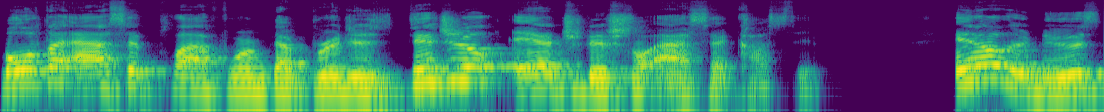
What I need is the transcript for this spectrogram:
multi asset platform that bridges digital and traditional asset custody. In other news,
